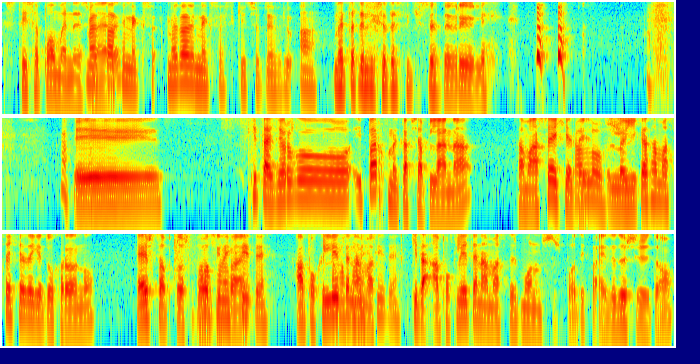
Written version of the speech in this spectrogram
στις επόμενες μετά, μέρες. την εξα... μετά την εξαστική του Σεπτεμβρίου. Α, Μετά την εξεταστική του Σεπτεμβρίου, λέει. Ε, κοίτα, Γιώργο, υπάρχουν κάποια πλάνα. Θα μας έχετε, Καλώς. λογικά θα μας έχετε και του χρόνου. Έστω από το θα μας Spotify. ανεχτείτε. Αποκλείεται Θα μας να μας... ανεχτείτε. Κοίτα, αποκλείεται να είμαστε μόνο στο Spotify, δεν το συζητώ.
